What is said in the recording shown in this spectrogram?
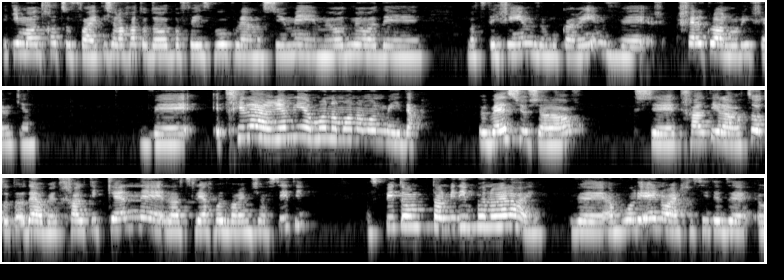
הייתי מאוד חצופה, הייתי שולחת הודעות בפייסבוק לאנשים אה, מאוד מאוד אה, מצליחים ומוכרים, וחלק לא ענו לי, חלק כן. והתחיל להרים לי המון המון המון מידע. ובאיזשהו שלב, כשהתחלתי להרצות, אתה יודע, והתחלתי כן אה, להצליח בדברים שעשיתי, אז פתאום תלמידים פנו אליי, ואמרו לי, היי נועה, איך עשית את זה? או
